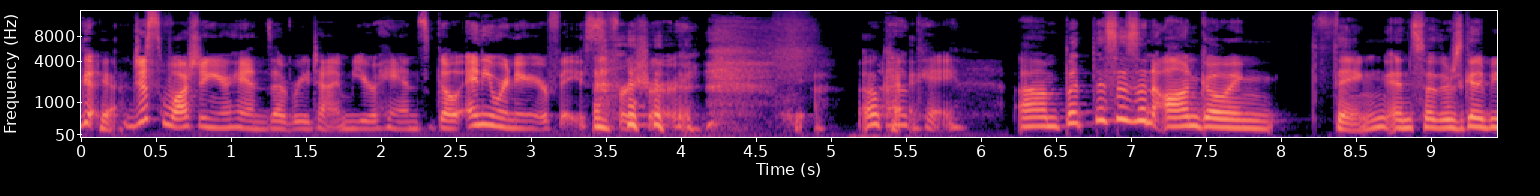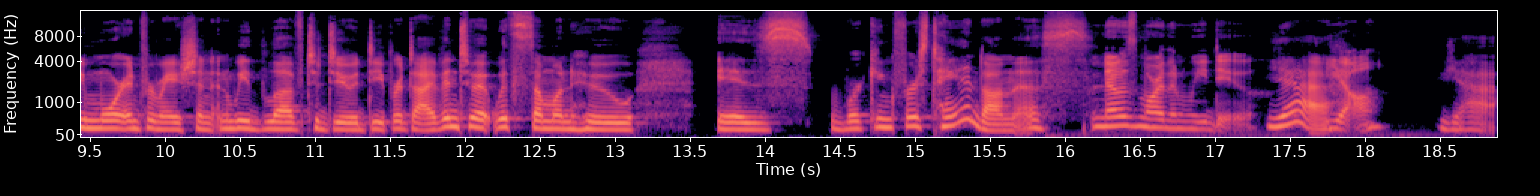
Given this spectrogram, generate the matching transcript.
yeah. Just washing your hands every time your hands go anywhere near your face, for sure. yeah. Okay. Okay. Um, but this is an ongoing thing. And so there's going to be more information, and we'd love to do a deeper dive into it with someone who is working firsthand on this. Knows more than we do. Yeah. Yeah. Yeah.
